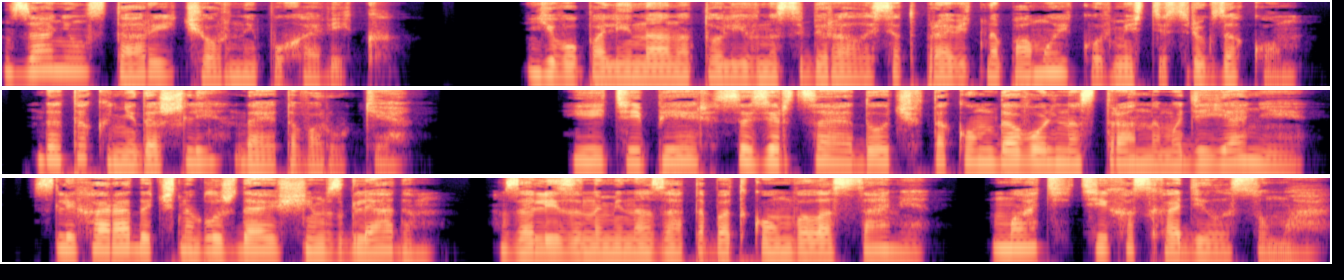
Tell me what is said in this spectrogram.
занял старый черный пуховик. Его Полина Анатольевна собиралась отправить на помойку вместе с рюкзаком, да так и не дошли до этого руки. И теперь, созерцая дочь в таком довольно странном одеянии, с лихорадочно блуждающим взглядом, зализанными назад ободком волосами, Мать тихо сходила с ума.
